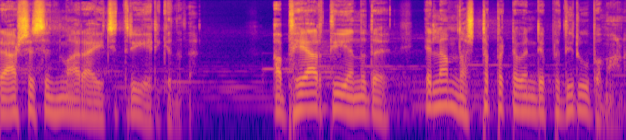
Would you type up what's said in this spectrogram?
രാക്ഷസന്മാരായി ചിത്രീകരിക്കുന്നത്. അഭയാർത്ഥി എന്നത് എല്ലാം നഷ്ടപ്പെട്ടവന്റെ പ്രതിരൂപമാണ്.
